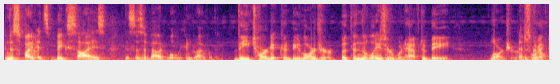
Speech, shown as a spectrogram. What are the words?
And despite its big size, this is about what we can drive with it. The target could be larger, but then the laser would have to be larger. That is well. correct.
